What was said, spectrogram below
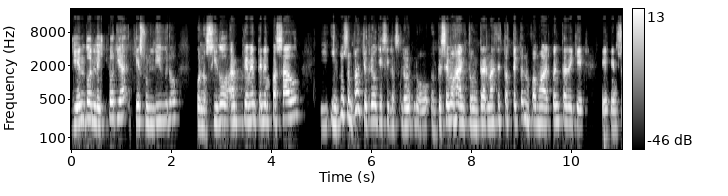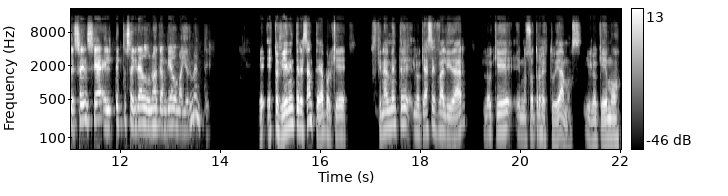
viendo en la historia que es un libro conocido ampliamente en el pasado, e incluso en paz. Yo creo que si lo, lo empecemos a encontrar más de estos textos, nos vamos a dar cuenta de que en su esencia el texto sagrado no ha cambiado mayormente. E, esto es bien interesante, ¿eh? porque finalmente lo que hace es validar lo que eh, nosotros estudiamos y lo que hemos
